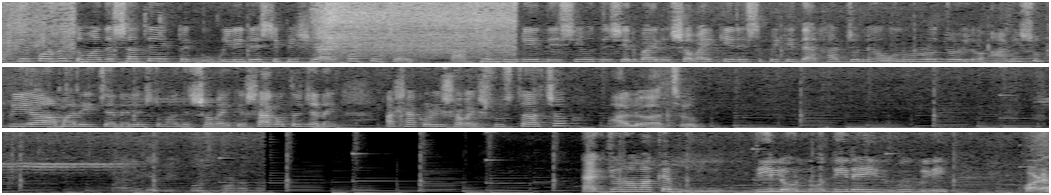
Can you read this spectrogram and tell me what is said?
আজকের পর্বে তোমাদের সাথে একটা গুগলি রেসিপি শেয়ার করতে চাই। কাছে, দূরে, দেশে ও দেশের বাইরে সবাইকে রেসিপিটি দেখার জন্য অনুরোধ রইল। আমি সুপ্রিয়া, আমার এই চ্যানেলে তোমাদের সবাইকে স্বাগত জানাই। আশা করি সবাই সুস্থ আছো, ভালো আছো। একজন আমাকে দিল নদীর এই গুগলি, কড়া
